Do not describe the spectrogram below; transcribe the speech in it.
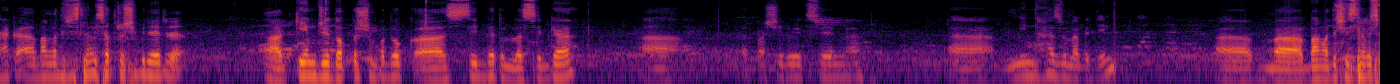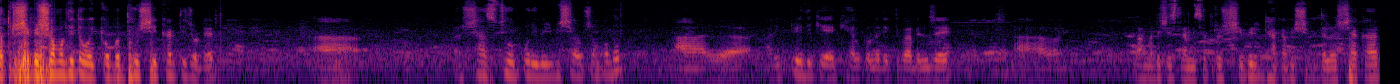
ঢাকা, বাংলাদেশ ইসলামী ছাত্র শিবিরের কেন্দ্রীয় দপ্তর সম্পাদক সিবগাতুল্লাহ সিবগা পাশে রয়েছেন মিনহাজুল আবেদিন বাংলাদেশ ইসলামী ছাত্র শিবির সমর্থিত ঐক্যবদ্ধ শিক্ষার্থী জোটের স্বাস্থ্য ও পরিবেশ বিষয়ক সম্পাদক। আর আরেকটু এদিকে খেয়াল করলে দেখতে পাবেন যে বাংলাদেশ ইসলামী ছাত্র শিবির ঢাকা বিশ্ববিদ্যালয় শাখার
